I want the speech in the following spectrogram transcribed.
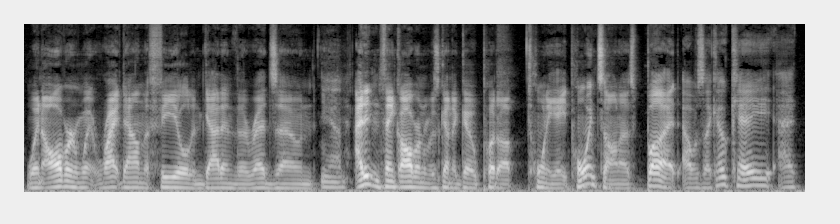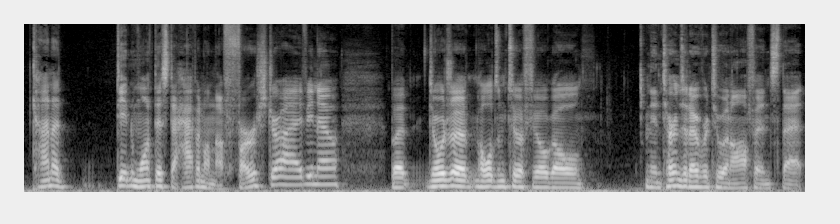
when Auburn went right down the field and got into the red zone, yeah. I didn't think Auburn was going to go put up 28 points on us, but I was like, okay, I kind of didn't want this to happen on the first drive, you know. But Georgia holds them to a field goal and then turns it over to an offense that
